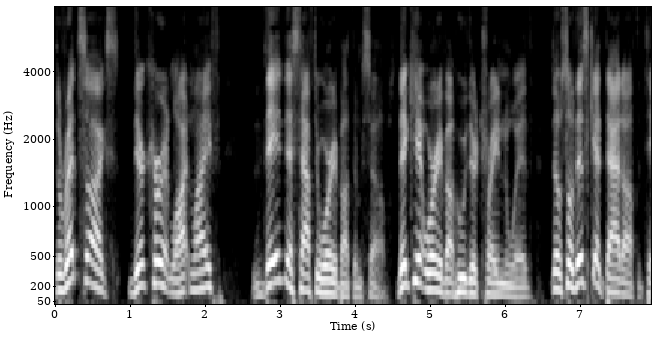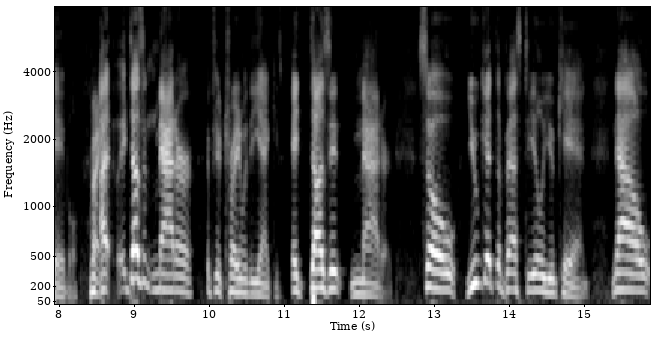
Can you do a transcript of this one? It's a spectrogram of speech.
the Red Sox, their current lot in life, they just have to worry about themselves. They can't worry about who they're trading with. So, so let's get that off the table. Right. I, it doesn't matter if you're trading with the Yankees. It doesn't matter. So you get the best deal you can. Now,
